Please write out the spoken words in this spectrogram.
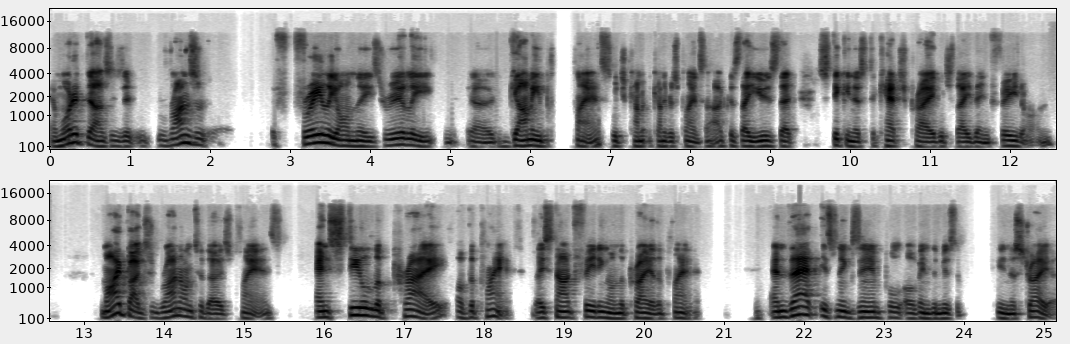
And what it does is it runs freely on these really uh, gummy plants, which carnivorous plants are, because they use that stickiness to catch prey, which they then feed on. My bugs run onto those plants and steal the prey of the plant. They start feeding on the prey of the plant. And that is an example of endemism in Australia.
